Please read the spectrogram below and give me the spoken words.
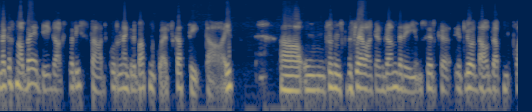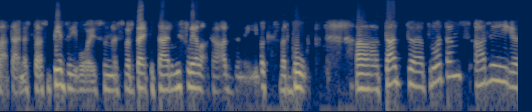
nekas nav bēdīgāks par izstādi, kuru negrib apmeklēt skatītāji. Uh, un, protams, ka tas lielākais gandarījums ir, ka ir ļoti daudz apmeklētāju. Es to esmu piedzīvojis, un es varu teikt, ka tā ir vislielākā atzinība, kas var būt. Uh, tad, uh, protams, arī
